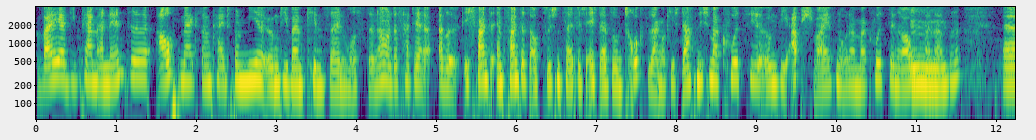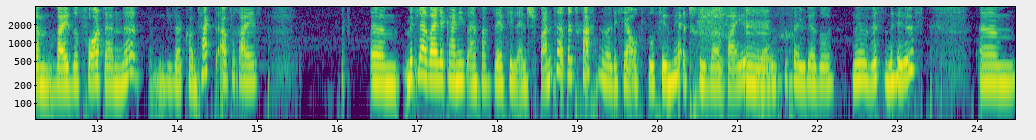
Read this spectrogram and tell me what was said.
weil ja die permanente Aufmerksamkeit von mir irgendwie beim Kind sein musste. Ne? Und das hat ja, also ich fand, empfand das auch zwischenzeitlich echt als so einen Druck zu sagen, okay, ich darf nicht mal kurz hier irgendwie abschweifen oder mal kurz den Raum mhm. verlassen, ähm, weil sofort dann ne, dieser Kontakt abreißt. Ähm, mittlerweile kann ich es einfach sehr viel entspannter betrachten, weil ich ja auch so viel mehr drüber weiß. Mhm. Ja, das ist ja wieder so, ne, Wissen hilft. Ähm,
